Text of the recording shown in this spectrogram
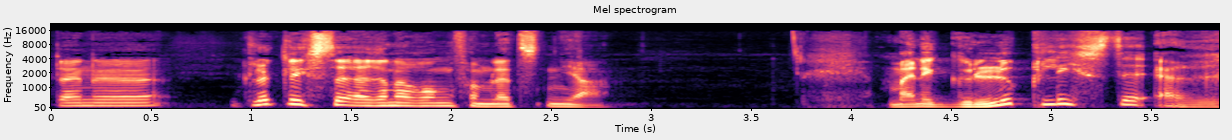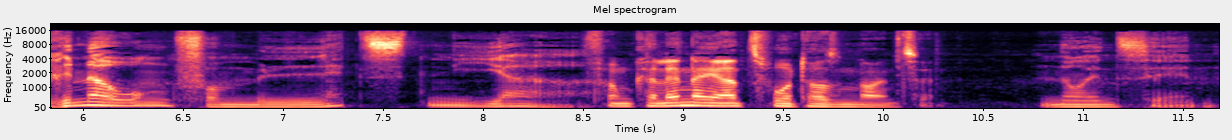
Deine glücklichste Erinnerung vom letzten Jahr. Meine glücklichste Erinnerung vom letzten Jahr. Vom Kalenderjahr 2019. 19.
